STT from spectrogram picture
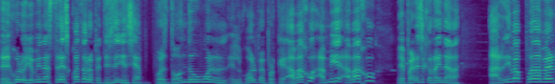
te juro, yo vi unas tres, cuatro repeticiones y decía, pues ¿dónde hubo el, golpe? Porque abajo, a mí, abajo me parece que no hay nada. Arriba puede haber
